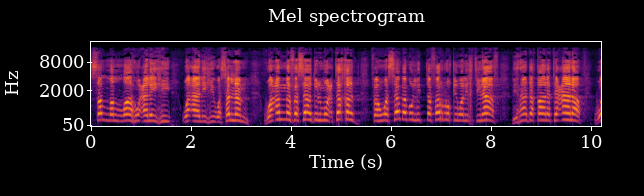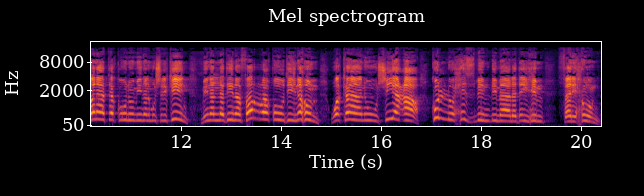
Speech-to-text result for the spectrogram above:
صلى الله عليه وآله وسلم. وأما فساد المعتقد فهو سبب للتفرق والاختلاف. لهذا قال تعالى ولا تكونوا من المشركين من الذين فرقوا دينهم وكانوا شيعا. كل حزب بما لديهم فرحون.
